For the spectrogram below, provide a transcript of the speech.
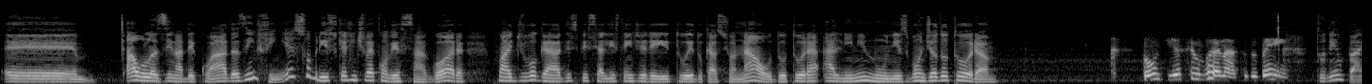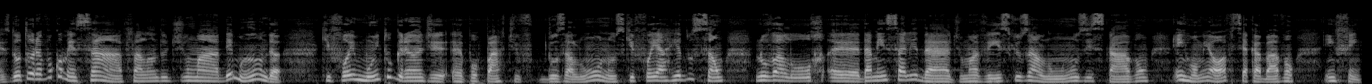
é, aulas inadequadas, enfim. É sobre isso que a gente vai conversar agora com a advogada especialista em direito educacional, doutora Aline Nunes. Bom dia, doutora. Bom dia, Silvana, tudo bem? Tudo em paz. Doutora, vou começar falando de uma demanda que foi muito grande é, por parte dos alunos, que foi a redução no valor é, da mensalidade, uma vez que os alunos estavam em home office, acabavam, enfim,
